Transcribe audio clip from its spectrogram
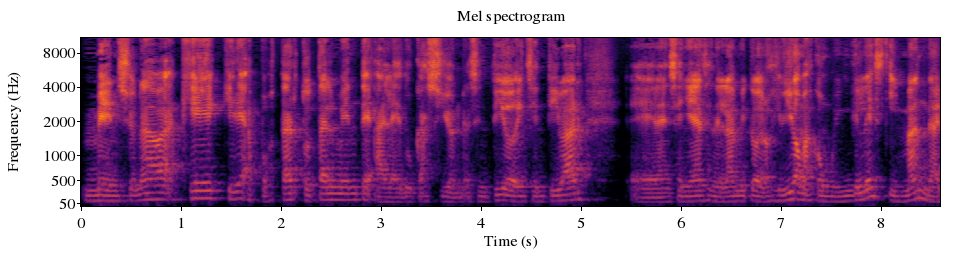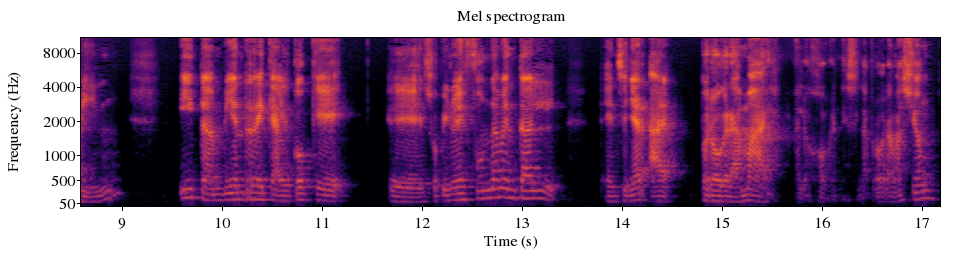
mencionaba que quiere apostar totalmente a la educación, en el sentido de incentivar eh, la enseñanza en el ámbito de los idiomas como inglés y mandarín, y también recalcó que, en eh, su opinión, es fundamental enseñar a programar a los jóvenes. La programación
